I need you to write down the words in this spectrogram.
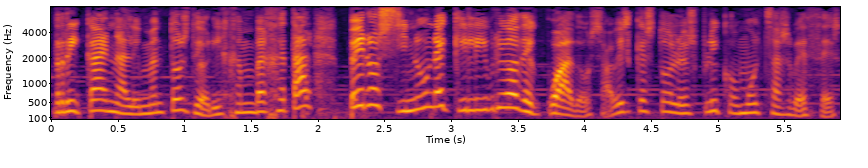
rica en alimentos de origen vegetal, pero sin un equilibrio adecuado. Sabéis que esto lo explico muchas veces.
